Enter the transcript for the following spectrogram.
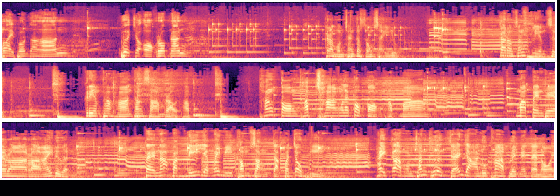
พ่ายพลทหาร เพื่อจะออกรบนั้น กระหม่อมฉันก็สงสัยอยู่ กระหม่อมฉันเตรียมศึก เตรียมทหารทั้งสามเหล่าทัพ ทั้งกองทัพช้างและก็กองทัพมา้ามาเป็นเพราหลายเดือน แต่ณบัดนี้ยังไม่มีคำสั่งจากพระเจ้าพี่ ให้กล้าหม่อมฉันเคลื่อนแสนยานุภาพเลยแม้แต่น้อย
